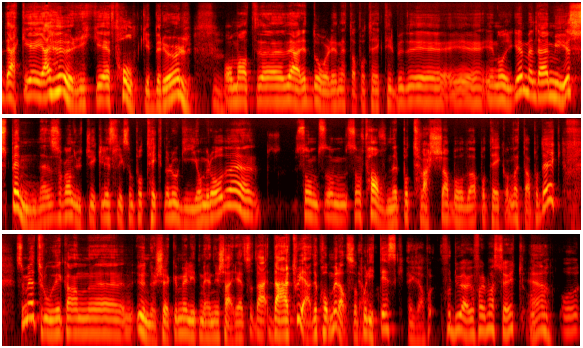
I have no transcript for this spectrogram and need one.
det er ikke, Jeg hører ikke et folkebrøl mm. om at det er et dårlig nettapotektilbud i, i, i, Norge, men det er mye spennende som kan utvikles liksom, på teknologiområdet som, som, som, favner på tvers av både apotek og nettapotek, som jeg tror vi kan uh, undersøke med litt mer nysgjerrighet. Så der, der tror jeg det kommer, altså, politisk. Ja, for, for, du er jo farmasøyt, og, ja. og,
